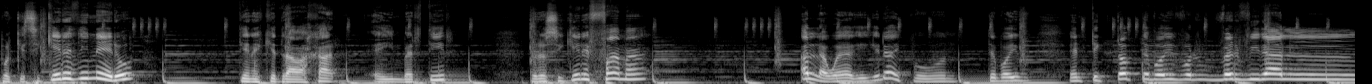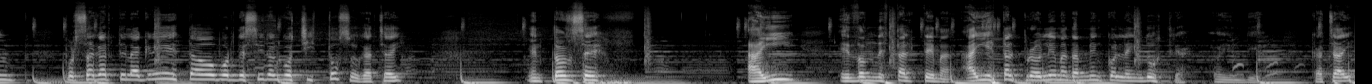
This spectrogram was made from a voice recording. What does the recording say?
Porque si quieres dinero, tienes que trabajar e invertir. Pero si quieres fama, haz la weá que queráis. Te en TikTok te podéis ver viral por sacarte la cresta o por decir algo chistoso, ¿cachai? Entonces, ahí es donde está el tema. Ahí está el problema también con la industria hoy en día. ¿Cachai?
